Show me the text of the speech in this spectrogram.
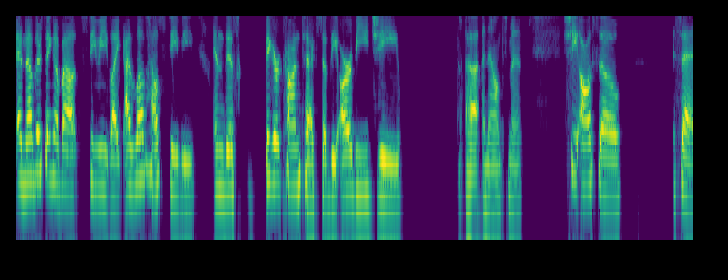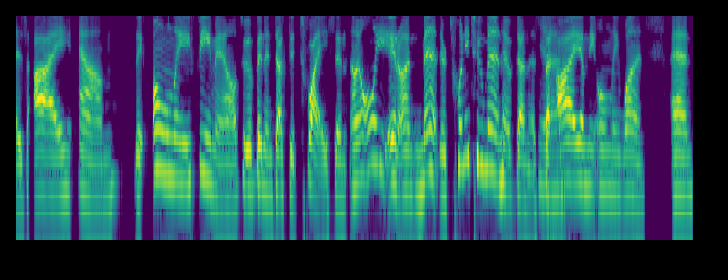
Another thing about Stevie, like I love how Stevie, in this bigger context of the RBG uh, announcement, she also says, "I am the only female to have been inducted twice, and I only you know and men. There are 22 men who have done this, but I am the only one." And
